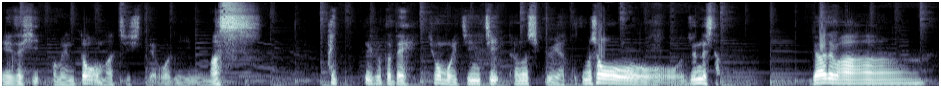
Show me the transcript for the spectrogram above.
えー、ぜひコメントをお待ちしております。はい。ということで、今日も一日楽しくやっていきましょう。じゅんでした。ではでは。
